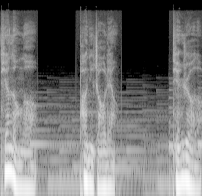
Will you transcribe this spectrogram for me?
天冷了，怕你着凉；天热了，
